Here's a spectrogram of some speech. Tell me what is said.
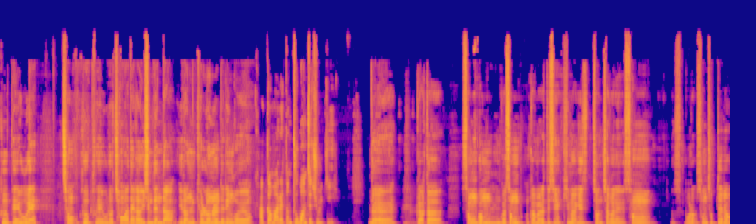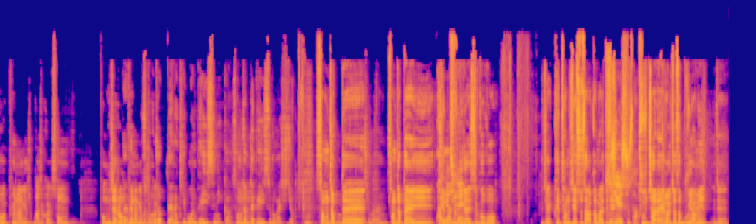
그 배후에 청, 그 배후로 청와대가 의심된다 이런 결론을 내린 거예요. 아까 말했던 두 번째 줄기. 네, 그러니까 아까 성범, 음. 그성 아까 말했듯이 김학의 전 차관의 성 뭐라 성 접대라고 표현하는 게좀 맞을까요? 성 범죄라고 표현하는 게 맞을까요? 성접대는 기본 베이스니까 성접대 음. 베이스로 가시죠. 성접대 지만 성접대 이 큰 줄기가 있을 음. 거고 이제 그 당시에 수사 아까 말했듯이 부실 수사. 두 차례에 걸쳐서 무혐의 이제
